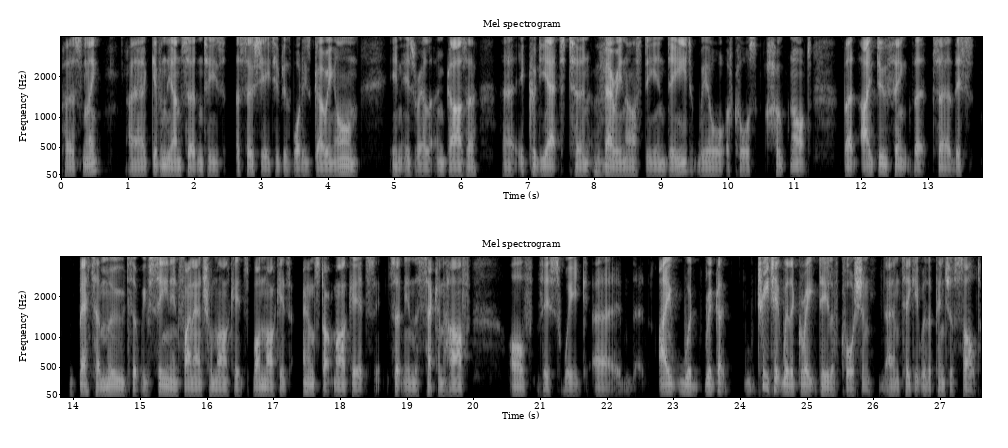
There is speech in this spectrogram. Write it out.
personally, uh, given the uncertainties associated with what is going on in Israel and Gaza. Uh, it could yet turn very nasty indeed. We all, of course, hope not. But I do think that uh, this better mood that we've seen in financial markets, bond markets, and stock markets, certainly in the second half of this week, uh, I would reg- treat it with a great deal of caution and take it with a pinch of salt.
